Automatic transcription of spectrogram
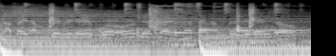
Natay number di kayo for order guys. Natay number di kayo so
